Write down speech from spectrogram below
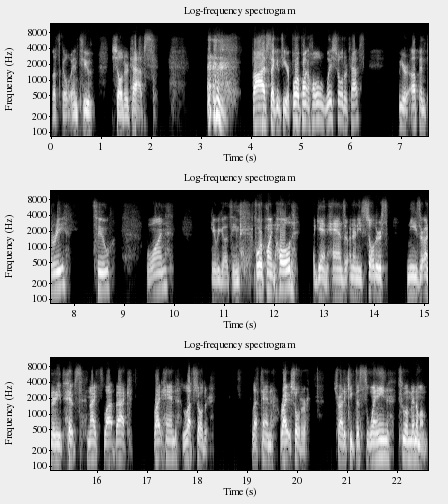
Let's go into shoulder taps. Five seconds here. Four point hold with shoulder taps. We are up in three, two, one. Here we go, team. Four point hold. Again, hands are underneath shoulders, knees are underneath hips, nice flat back. Right hand, left shoulder. Left hand, right shoulder. Try to keep the swaying to a minimum.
